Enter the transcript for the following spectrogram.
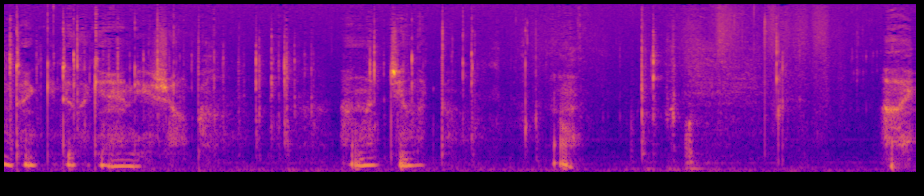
I'll take you to the candy shop. I'll let you lick the. Oh. Hi.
